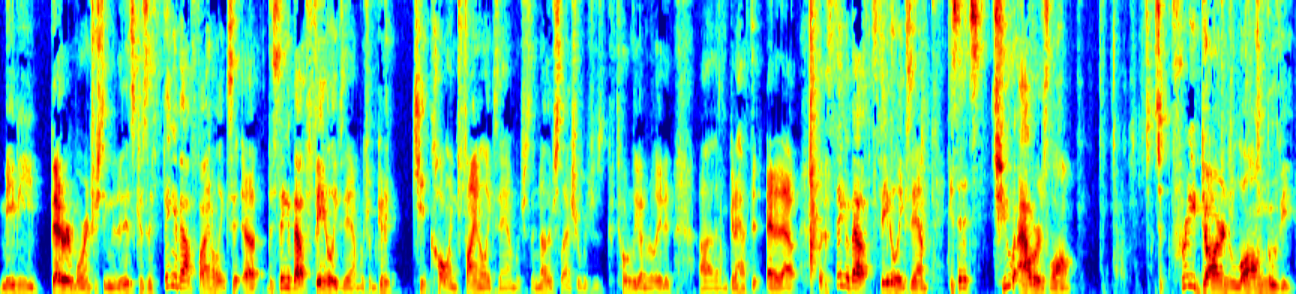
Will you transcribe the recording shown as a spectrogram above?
maybe better and more interesting than it is because the thing about final exa- uh, the thing about fatal exam which i'm gonna keep calling Final Exam, which is another slasher, which is totally unrelated, uh, that I'm going to have to edit out. But the thing about Fatal Exam is that it's two hours long. It's a pretty darn long movie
